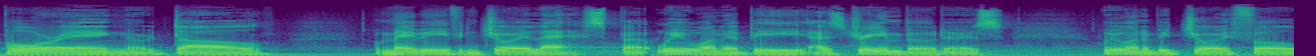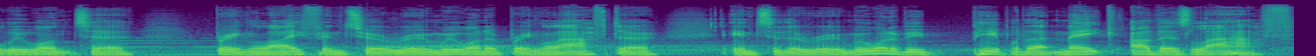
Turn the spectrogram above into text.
boring or dull or maybe even joyless, but we want to be, as dream builders, we want to be joyful. We want to bring life into a room. We want to bring laughter into the room. We want to be people that make others laugh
